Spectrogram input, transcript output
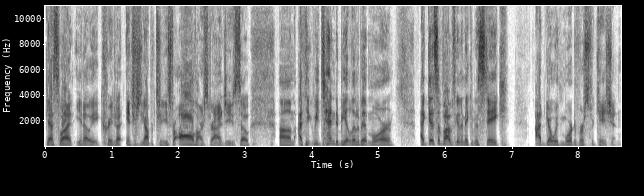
guess what? You know, it created interesting opportunities for all of our strategies. So um, I think we tend to be a little bit more. I guess if I was going to make a mistake. I'd go with more diversification.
